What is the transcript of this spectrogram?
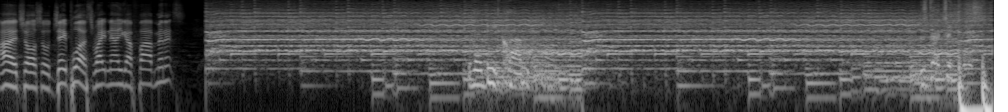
All right, y'all. So J plus, right now you got five minutes. The Beat Club. That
